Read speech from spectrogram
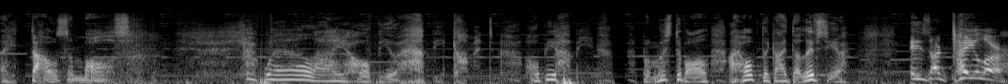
A thousand miles. Well, I hope you're happy, Comet. Hope you're happy. But most of all, I hope the guy that lives here is a tailor.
